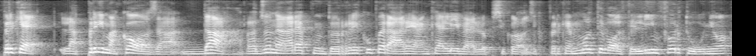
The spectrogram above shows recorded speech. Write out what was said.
Perché la prima cosa da ragionare è appunto recuperare anche a livello psicologico perché molte volte l'infortunio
